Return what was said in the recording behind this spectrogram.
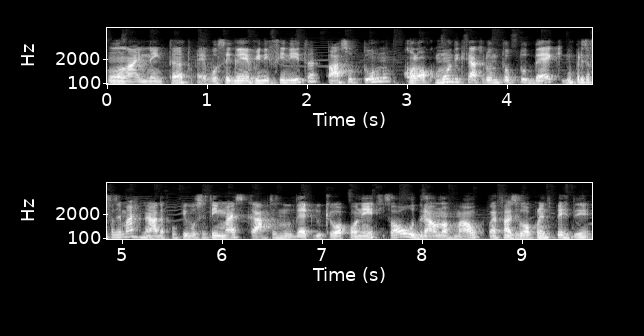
online nem tanto, é você ganha vida infinita, passa o turno, coloca um monte de criatura no topo do deck, não precisa fazer mais nada, porque você tem mais cartas no deck do que o oponente, só o draw normal vai fazer o oponente perder.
